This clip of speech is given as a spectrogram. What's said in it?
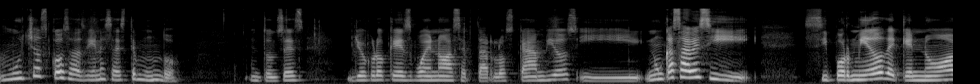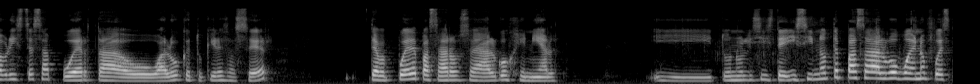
muchas cosas vienes a este mundo. Entonces, yo creo que es bueno aceptar los cambios y nunca sabes si si por miedo de que no abriste esa puerta o algo que tú quieres hacer, te puede pasar, o sea, algo genial y tú no lo hiciste. Y si no te pasa algo bueno, pues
